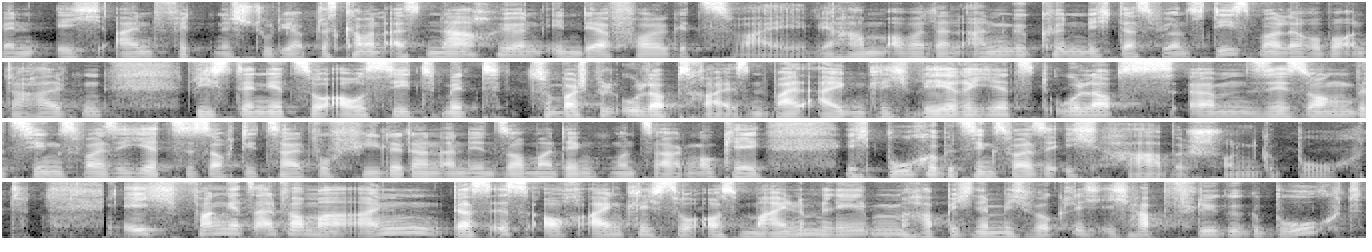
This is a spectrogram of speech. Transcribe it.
wenn ich ein Fitnessstudio habe. Das kann man als nachhören in der Folge 2. Wir haben aber dann angekündigt, dass wir uns diesmal darüber unterhalten, wie es denn jetzt so aussieht mit zum Beispiel Urlaubsreisen, weil eigentlich wäre jetzt Urlaubssaison, beziehungsweise jetzt ist auch die Zeit, wo viele dann an den Sommer denken und sagen, okay, ich buche, beziehungsweise ich habe schon gebucht. Ich fange jetzt einfach mal an. Das ist auch eigentlich so aus meinem Leben, habe ich nämlich wirklich, ich habe Flüge gebucht.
